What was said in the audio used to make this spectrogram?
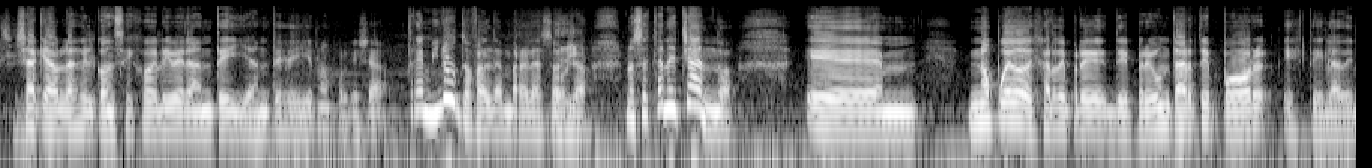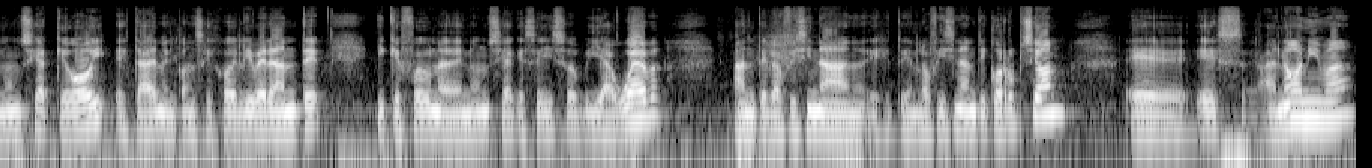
sí. ya que hablas del Consejo Deliberante y antes de irnos, porque ya tres minutos faltan para las ocho, nos están echando. Eh, no puedo dejar de, pre- de preguntarte por este, la denuncia que hoy está en el Consejo Deliberante y que fue una denuncia que se hizo vía web ante la oficina, este, en la oficina anticorrupción, eh, es anónima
